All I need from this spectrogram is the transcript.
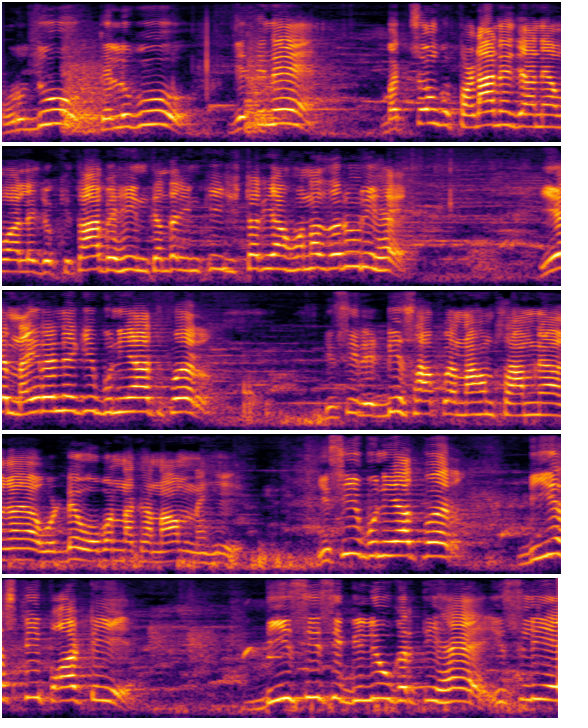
उर्दू, तेलुगु, जितने बच्चों को पढ़ाने जाने वाले जो किताबें हैं, इनके अंदर इनकी हिस्टरियाँ होना ज़रूरी है। ये नहीं रहने की बुनियाद पर किसी रेड्डी साहब का नाम सामने आ गया, वड्डे ओबन्ना का नाम नहीं। इसी बुनियाद पर बीएसपी पार्टी बीसी से बिलीव करती है, इसलिए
